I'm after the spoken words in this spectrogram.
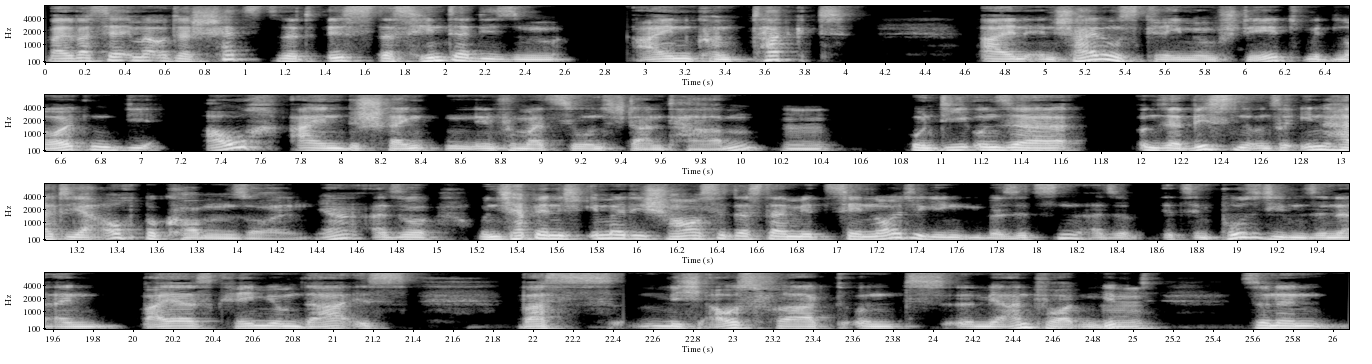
Weil was ja immer unterschätzt wird, ist, dass hinter diesem einen Kontakt ein Entscheidungsgremium steht mit Leuten, die auch einen beschränkten Informationsstand haben mhm. und die unser unser Wissen, unsere Inhalte ja auch bekommen sollen. Ja, also, und ich habe ja nicht immer die Chance, dass da mir zehn Leute gegenüber sitzen, also jetzt im positiven Sinne ein Buyers Gremium da ist, was mich ausfragt und äh, mir Antworten gibt, mhm. sondern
